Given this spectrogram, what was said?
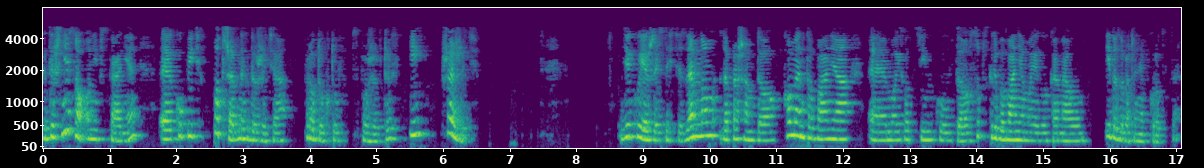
gdyż nie są oni w stanie e, kupić potrzebnych do życia produktów spożywczych i przeżyć. Dziękuję, że jesteście ze mną. Zapraszam do komentowania moich odcinków, do subskrybowania mojego kanału i do zobaczenia wkrótce.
